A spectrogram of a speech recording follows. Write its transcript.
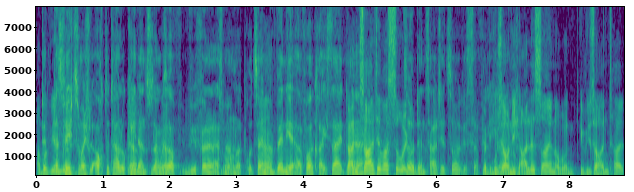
Aber das, das finde ich zum Beispiel auch total okay, ja. dann zu sagen, ja. pass auf, wir fördern erstmal 100 Prozent ja. und wenn ihr erfolgreich seid, dann ne? zahlt ihr was zurück. So, dann zahlt ihr zurück. Ist ja muss auch nicht alles sein, aber ein gewisser Anteil.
